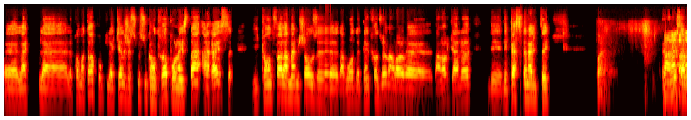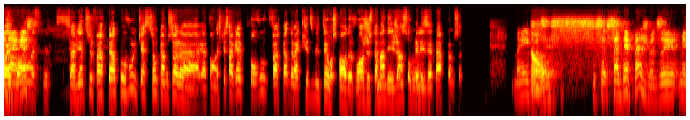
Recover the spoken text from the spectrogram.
le promoteur pour lequel je suis sous contrat pour l'instant, Ares, ils comptent faire la même chose, euh, d'avoir de- d'introduire dans leur, euh, dans leur gala des, des personnalités. Ouais. Est-ce Parlant- que ça va être bon? que ça vient-tu faire perdre pour vous une question comme ça là, à répondre? Est-ce que ça vient pour vous faire perdre de la crédibilité au sport, de voir justement des gens sauter les étapes comme ça? Ben, écoute, Non. ça, ça dépend, je veux dire. Mais,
